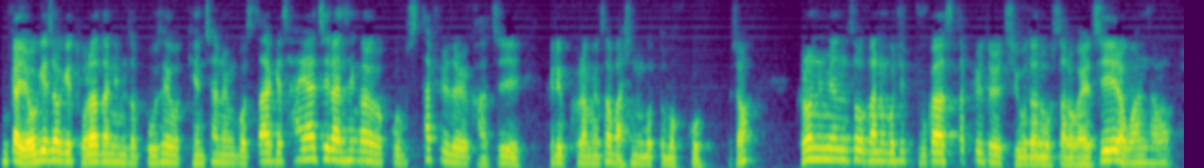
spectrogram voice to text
그러니까 여기저기 돌아다니면서 보세 옷 괜찮은 거 싸게 사야지라는 생각을 갖고 스타필드를 가지. 그리고 그러면서 맛있는 것도 먹고, 그죠? 그러면서 가는 거지 누가 스타필드를 지오다노 옷 사러 가야지라고 하는 사람은 없죠.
